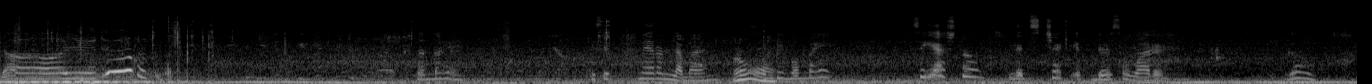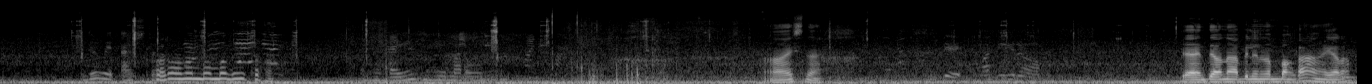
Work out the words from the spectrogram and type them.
Ganda eh. Is it meron laman? Oh. Hindi bombahe. Sige Ashton, let's check if there's a water. Go. Do it Ashton. Parang nang bomba dito. Ano ba yun? Hindi marunong. Ayos na. Hindi, mahirap. Kaya hindi ako nabili ng bangka. Ang hirap.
